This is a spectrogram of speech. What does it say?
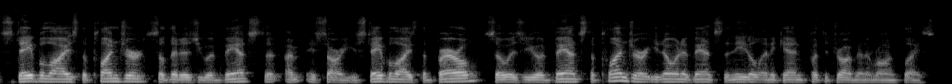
stabilize the plunger so that as you advance the, I'm eh, sorry, you stabilize the barrel. So as you advance the plunger, you don't advance the needle and again, put the drug in the wrong place.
